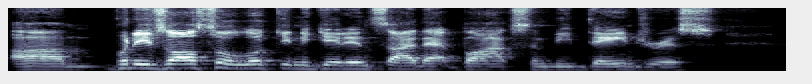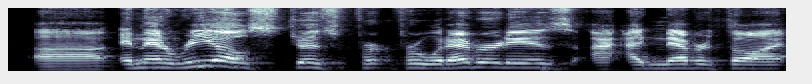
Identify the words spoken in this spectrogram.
Um, but he's also looking to get inside that box and be dangerous. Uh, and then Rios, just for, for whatever it is, I, I never thought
